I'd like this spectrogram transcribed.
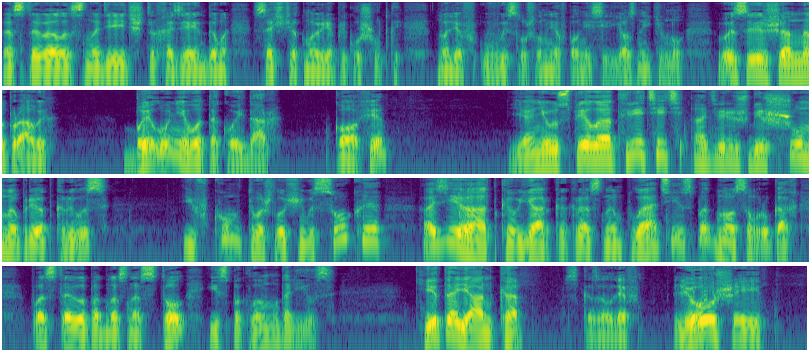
Оставалось надеяться, что хозяин дома сочтет мою реплику шуткой, но Лев выслушал меня вполне серьезно и кивнул. — Вы совершенно правы. Был у него такой дар. Кофе? Я не успела ответить, а дверь уж бесшумно приоткрылась, и в комнату вошла очень высокая азиатка в ярко-красном платье с подносом в руках, поставила поднос на стол и с поклоном удалилась. «Китаянка!» — сказал Лев. — Люши!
